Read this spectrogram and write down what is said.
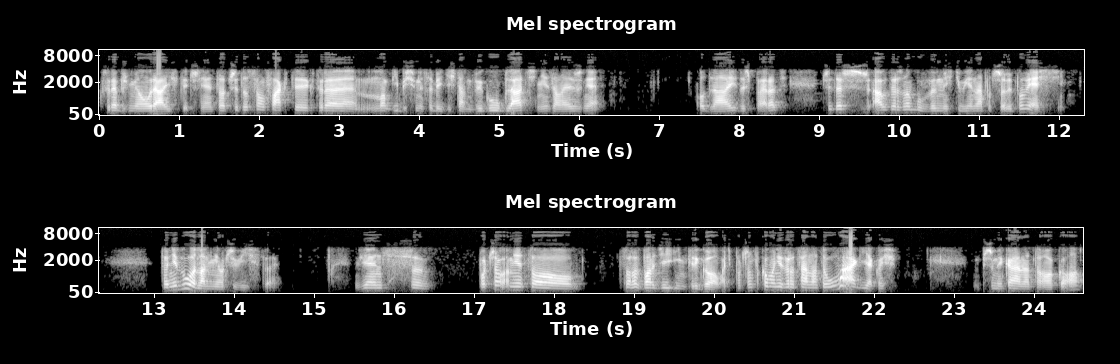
które brzmią realistycznie, to czy to są fakty, które moglibyśmy sobie gdzieś tam wygooglać niezależnie, odnaleźć, wyszperać, czy też autor znowu wymyślił je na potrzeby powieści. To nie było dla mnie oczywiste. Więc poczęło mnie to coraz bardziej intrygować. Początkowo nie zwracałem na to uwagi, jakoś przymykałem na to oko,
